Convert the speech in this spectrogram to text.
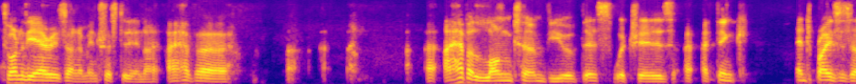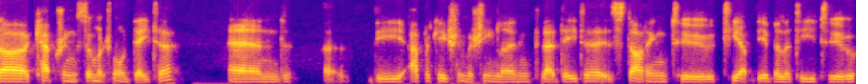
it's one of the areas that I'm interested in. I, I have a, I have a long-term view of this, which is I think enterprises are capturing so much more data and uh, the application of machine learning to that data is starting to tee up the ability to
